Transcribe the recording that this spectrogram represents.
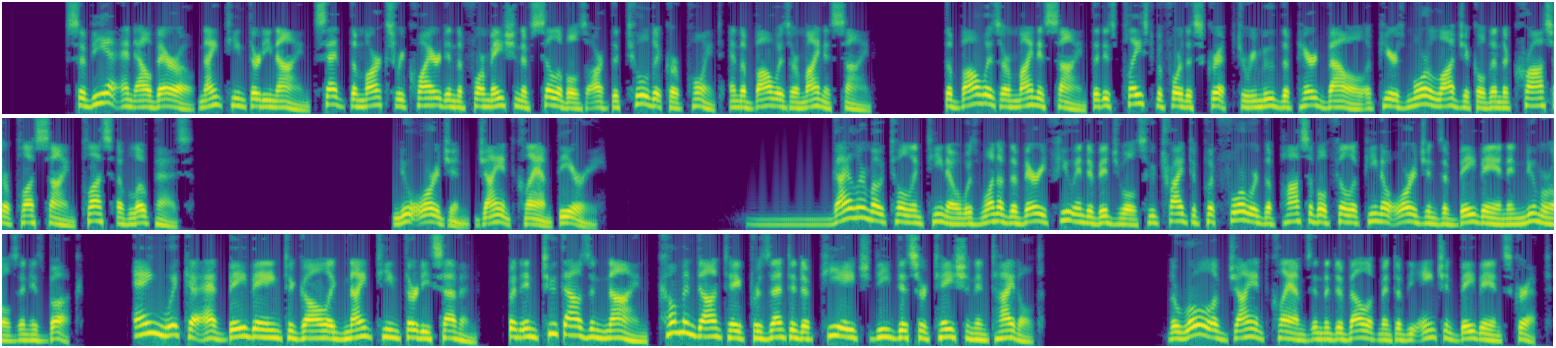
Sevilla and Alvaro 1939 said, the marks required in the formation of syllables are, the tilde or point, and the bawas or minus sign. The bawas or minus sign, that is placed before the script to remove the paired vowel appears more logical than the cross or plus sign plus of López. New origin, giant clam theory Guillermo Tolentino was one of the very few individuals who tried to put forward the possible Filipino origins of Baybayin and numerals in his book, Ang Wika at Baybaying Tagalog 1937. But in 2009, Comandante presented a PhD dissertation entitled The Role of Giant Clams in the Development of the Ancient Baybayin Script.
